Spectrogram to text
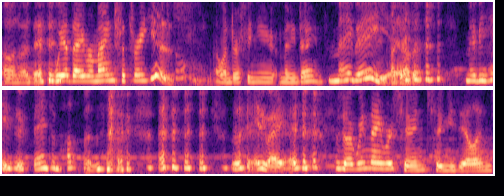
Oh no, where they remained for three years. Oh. I wonder if he knew Minnie Dean. Maybe. I doubt it. Maybe he's her phantom husband. anyway. So when they returned to New Zealand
